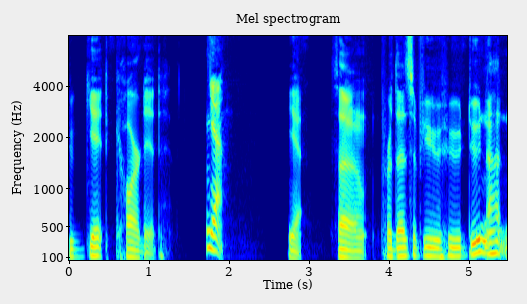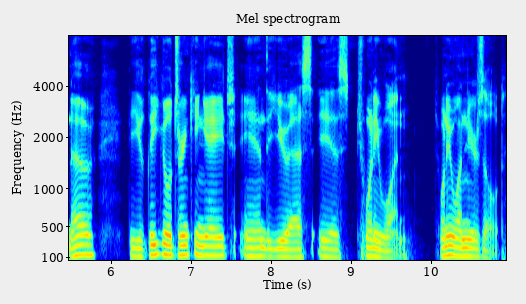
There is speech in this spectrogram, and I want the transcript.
to get carded. Yeah. So for those of you who do not know, the legal drinking age in the U.S. is 21, 21 years old,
